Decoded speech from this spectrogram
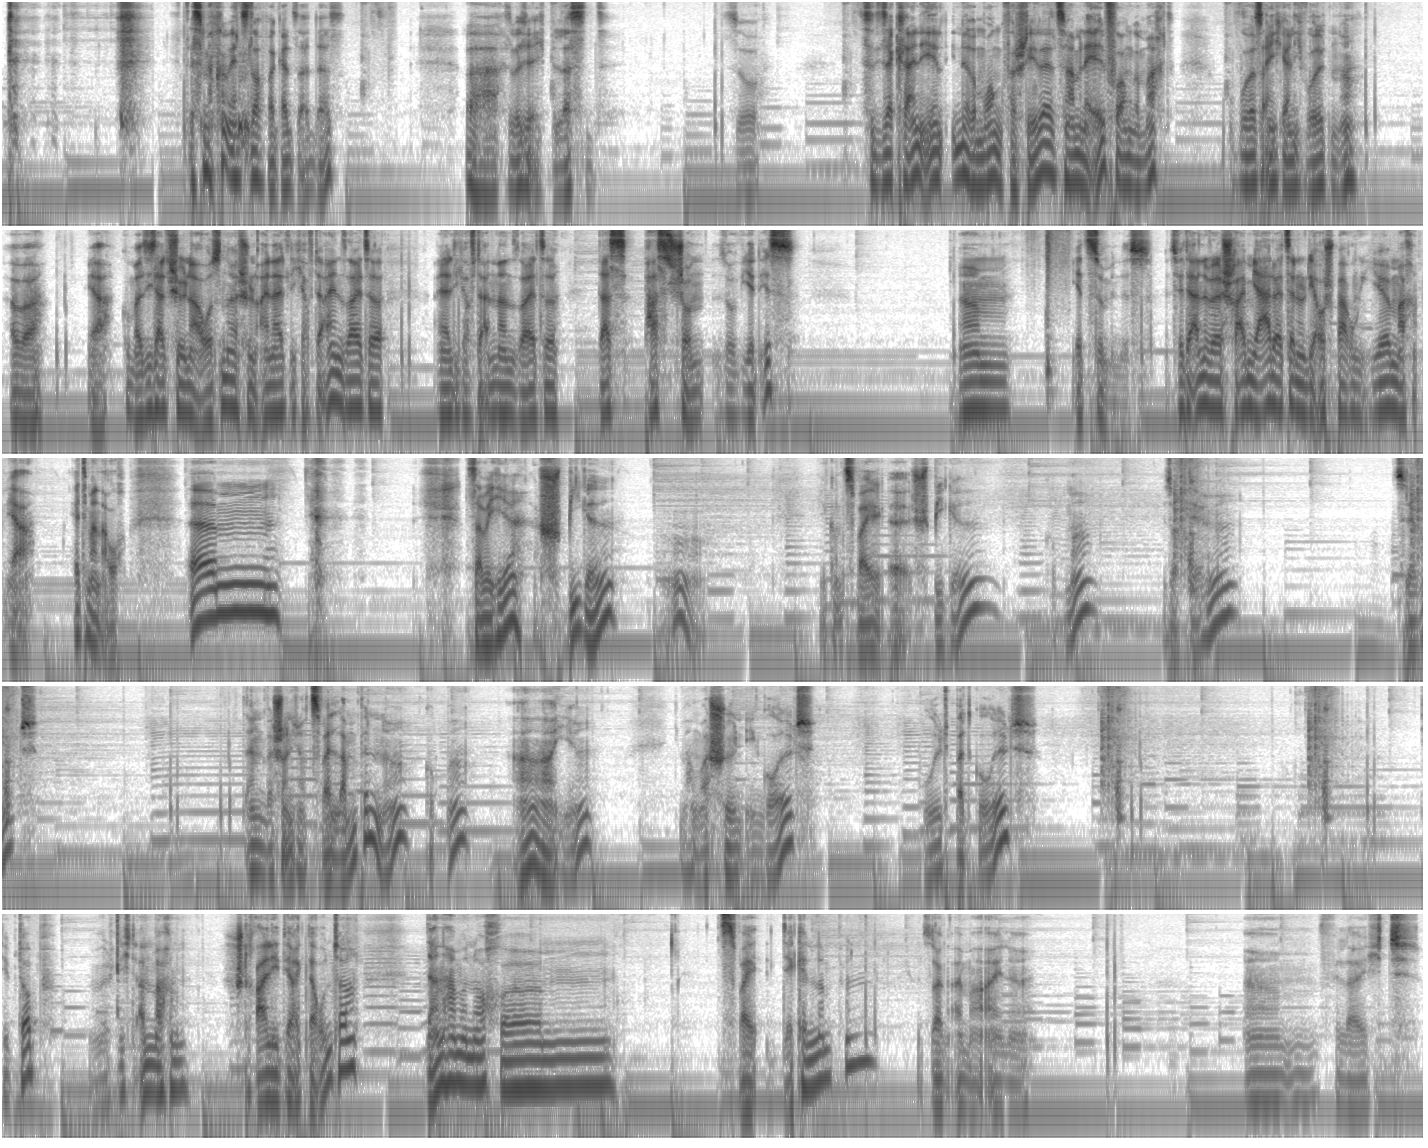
Das machen wir jetzt noch mal ganz anders. Ach, das ist ja echt belastend. So. So dieser kleine innere Morgen, versteht ihr? Jetzt haben wir eine L-Form gemacht, obwohl wir es eigentlich gar nicht wollten, ne? Aber, ja, guck mal, sieht halt schöner aus, ne? Schön einheitlich auf der einen Seite, einheitlich auf der anderen Seite. Das passt schon, so wie es ist. Ähm, jetzt zumindest. Jetzt wird der andere schreiben, ja, du hättest ja nur die Aussparung hier machen. Ja, hätte man auch. Ähm, was haben wir hier? Spiegel. Oh. Hier kommen zwei äh, Spiegel. Guck mal. Ist auf der Höhe. Sehr gut. Dann wahrscheinlich noch zwei Lampen, ne? Guck mal. Ah, hier. Die machen wir schön in Gold. Gold, Bad Gold. Tipptopp. Wenn wir das Licht anmachen, strahlen die direkt darunter. Dann haben wir noch ähm, zwei Deckenlampen würde sagen, einmal eine. Ähm, vielleicht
